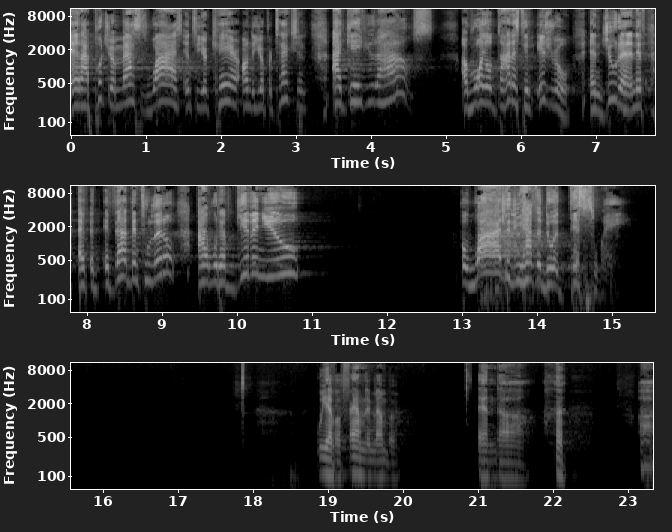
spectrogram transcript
and I put your master's wives into your care under your protection, I gave you the house. A royal dynasty of Israel and Judah. And if, if, if that had been too little, I would have given you. But why did you have to do it this way? We have a family member, and uh, uh,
